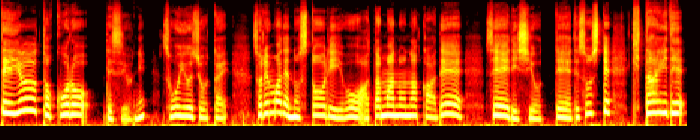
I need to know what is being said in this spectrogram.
ていうところですよね。そういう状態。それまでのストーリーを頭の中で整理しよってでそして期待で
